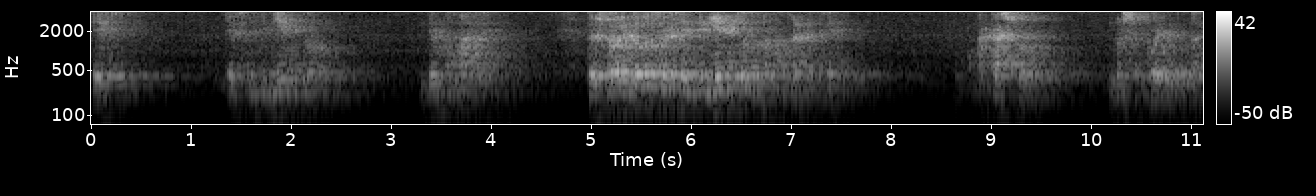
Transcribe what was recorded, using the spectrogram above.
Es el sentimiento de una madre, pero sobre todo es el sentimiento de una mujer de fe. ¿Acaso no se puede dudar?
